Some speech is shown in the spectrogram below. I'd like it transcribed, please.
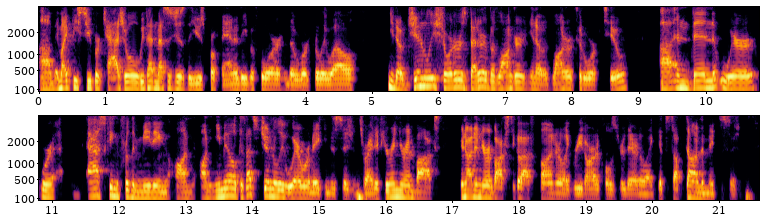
Um, it might be super casual. We've had messages that use profanity before that worked really well. You know generally shorter is better but longer you know longer could work too. Uh, and then we're we're asking for the meeting on on email because that's generally where we're making decisions right? If you're in your inbox you're not in your inbox to go have fun or like read articles. You're there to like get stuff done and make decisions.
